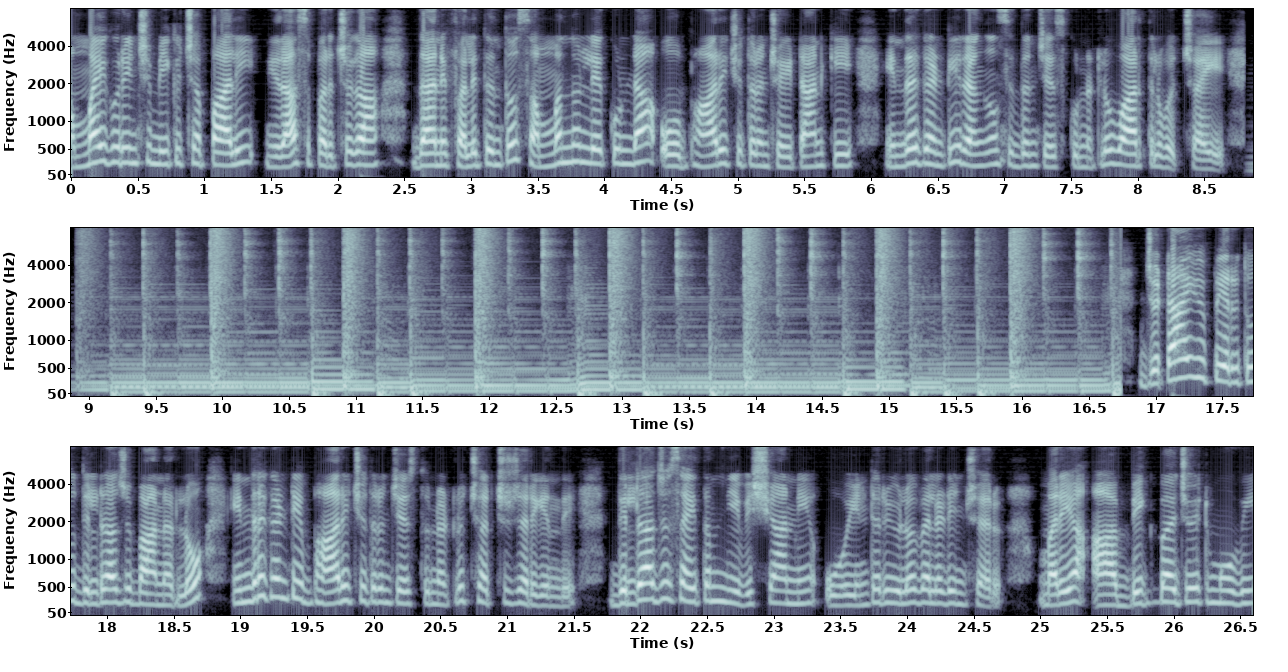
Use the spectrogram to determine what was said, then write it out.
అమ్మాయి గురించి మీకు చెప్పాలి నిరాశపరచగా దాని ఫలితంతో సంబంధం లేకుండా ఓ భారీ చిత్రం చేయటానికి ఇంద్రగంటి రంగం సిద్ధం చేసుకున్నట్లు వార్తలు వచ్చాయి. జటాయు పేరుతో దిల్రాజు బ్యానర్లో ఇంద్రగంటి భారీ చిత్రం చేస్తున్నట్లు చర్చ జరిగింది. దిల్రాజు సైతం ఈ విషయాన్ని ఓ ఇంటర్వ్యూలో వెల్లడించారు. మరి ఆ బిగ్ బడ్జెట్ మూవీ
